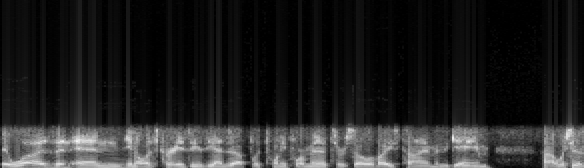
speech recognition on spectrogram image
it was, and and you know what's crazy is he ended up with 24 minutes or so of ice time in the game, uh, which is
